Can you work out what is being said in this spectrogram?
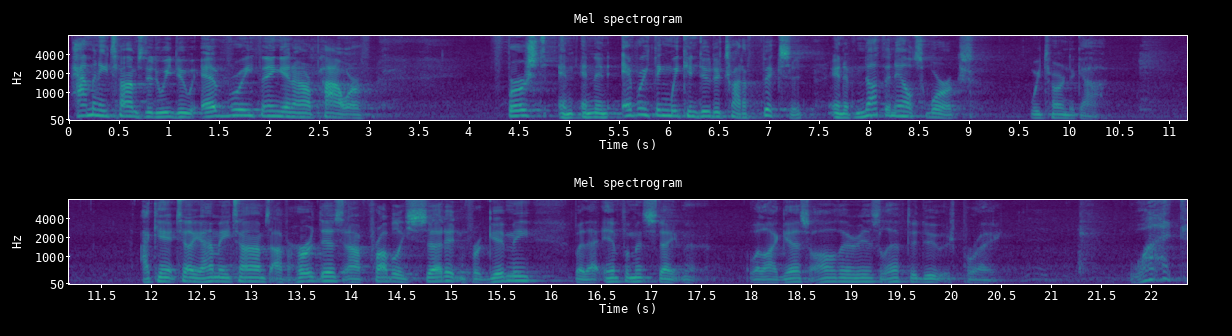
How many times did we do everything in our power first and, and then everything we can do to try to fix it? And if nothing else works, we turn to God. I can't tell you how many times I've heard this and I've probably said it, and forgive me, but that infamous statement, well, I guess all there is left to do is pray. What?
